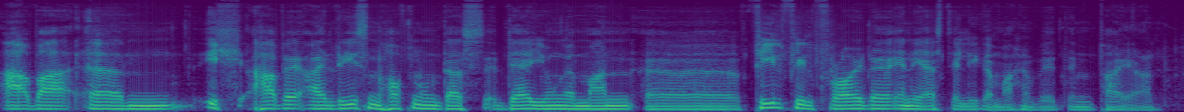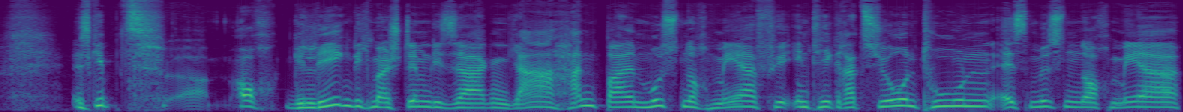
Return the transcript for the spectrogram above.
Aber ähm, ich habe eine riesen Hoffnung, dass der junge Mann äh, viel, viel Freude in die erste Liga machen wird in ein paar Jahren. Es gibt äh, auch gelegentlich mal Stimmen, die sagen, ja, Handball muss noch mehr für Integration tun. Es müssen noch mehr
